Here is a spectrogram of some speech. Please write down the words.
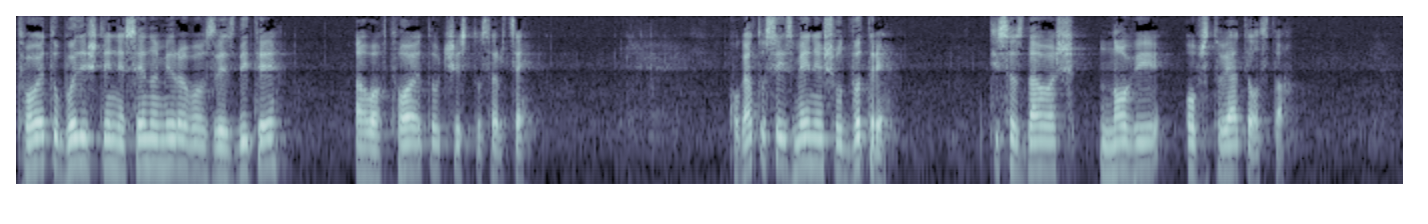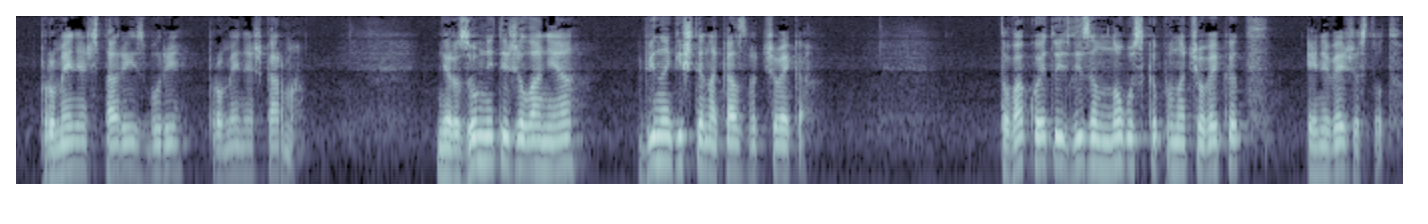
Твоето бъдеще не се намира в звездите, а в твоето чисто сърце. Когато се изменяш отвътре, ти създаваш нови обстоятелства. Променяш стари избори, променяш карма. Неразумните желания винаги ще наказват човека. Това, което излиза много скъпо на човекът, е невежеството.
